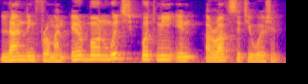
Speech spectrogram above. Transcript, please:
landing from an airborne which put me in a rough situation.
